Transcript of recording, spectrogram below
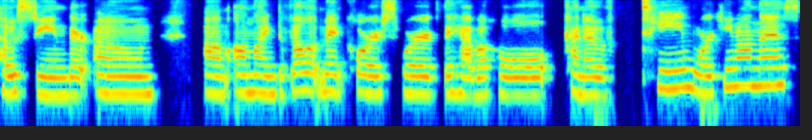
hosting their own um, online development coursework. They have a whole kind of team working on this,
